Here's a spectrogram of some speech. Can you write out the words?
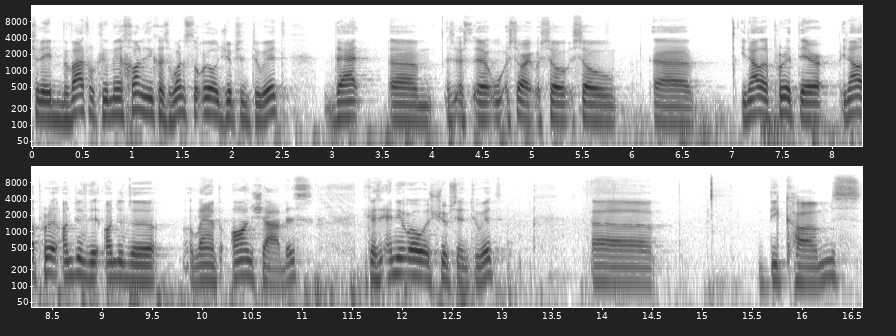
Because once the oil drips into it, that um, uh, sorry, so so uh, you're not allowed to put it there. You're not allowed to put it under the under the lamp on Shabbos, because any oil that drips into it uh, becomes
